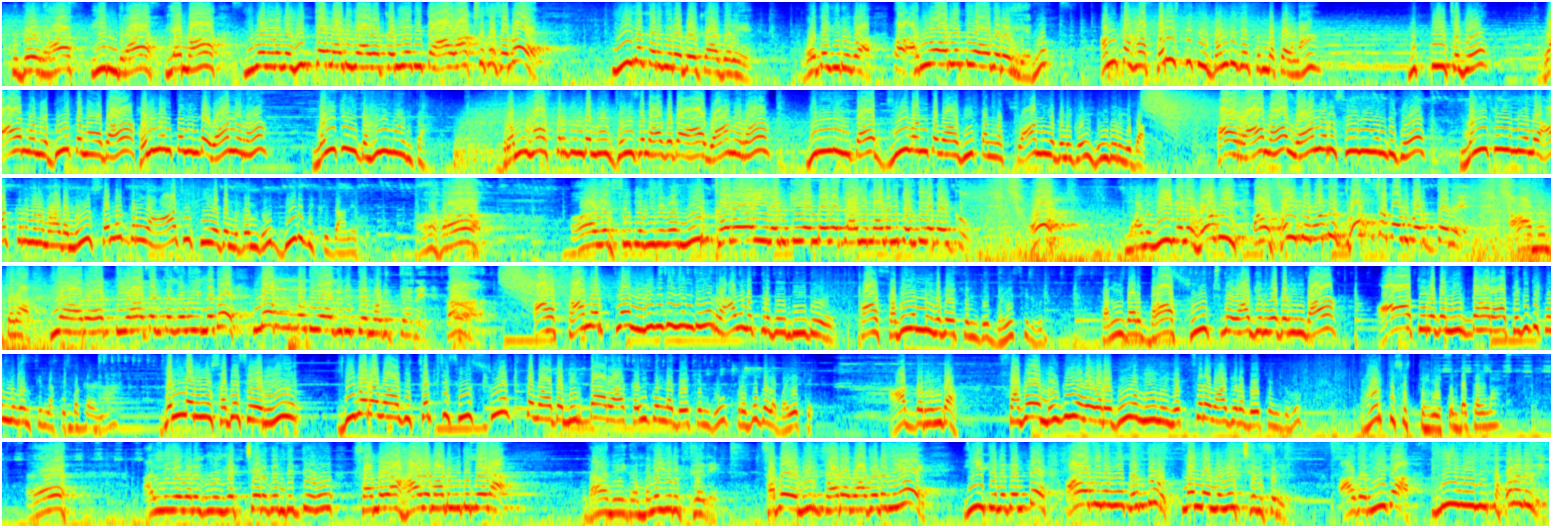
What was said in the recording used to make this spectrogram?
ಕುಬೇರ, ಇಂದ್ರ, ಯಮ, ಇವರೊಡನೆ ಯುದ್ಧ ಮಾಡಿದಾಗ ಕರೆಯದಿದ್ದ ಆ ರಾಕ್ಷಸ ಸಭೆ ಈಗ ಕರೆದಿರಬೇಕಾದರೆ ಒದಗಿರುವ ಅನಿವಾರ್ಯತೆಯಾದರೆ ಏನು? ಅಂತಹ ಪರಿಸ್ಥಿತಿ ಬಂದಿದೆ ಕುಂಭಕರ್ಣ. ಇತ್ತೀಚೆಗೆ ರಾಮನ ದೂತನಾದ ಹನುಮಂತನಿಂದ ವಾನರ ಲಂಕೆಯು ದಹನ ಮಾಡಿದ. ಬ್ರಹ್ಮಾಸ್ತ್ರದಿಂದಲೂ ಜಯಿಸಲಾಗದ ಆ ವಾನರ ಇಲ್ಲಿಂದ ಜೀವಂತವಾಗಿ ತನ್ನ ಸ್ವಾಮಿಯ ಬಳಿಗೆ ಹಿಂದಿರುಗಿದ. ಆ ರಾಮ ವಾನರ ಸೇನೆಯೊಂದಿಗೆ ಲಂಕೆಯ ಮೇಲೆ ಆಕ್ರಮಣ ಮಾಡಲು ಸಮುದ್ರದ ಆಚೆ ತೀರದಲ್ಲಿ ಬಂದು ಬೀಡು ಬಿಟ್ಟಿದ್ದಾನೆ ಆಹಾ! ಆಯಸ್ಸು ಮುಗಿದಿರುವ ಮೂರ್ಖರೇ ಈ ಲಂಕೆಯ ಮೇಲೆ ದಾಳಿ ಮಾಡಲು ಬಂದಿರಬೇಕು? ನಾನು ಈಗಲೇ ಹೋಗಿ ಆ ಸೈನ್ಯವನ್ನು ಧ್ವಂಸ ಮಾಡಿ ಬರುತ್ತೇನೆ. ಆ ನಂತರ ಯಾರ ಅಡ್ಡಿ ಆತಂಕಗಳು ಇಲ್ಲದೆ ನೆಮ್ಮದಿಯಾಗಿ ನಿದ್ದೆ ಮಾಡುತ್ತೇನೆ. ಆ. ಸಾಮರ್ಥ್ಯ ನಿನಗಿದೆ ಎಂದು ರಾವಣ ಪ್ರಭು ನೀನು ಆ ಸಭೆಯಲ್ಲಿರಬೇಕೆಂದು ಬಯಸಿರುವುದು. ಸಂದರ್ಭ ಸೂಕ್ಷ್ಮವಾಗಿರುವುದರಿಂದ ಆತುರದ ನಿರ್ಧಾರ ತೆಗೆದುಕೊಳ್ಳುವಂತಿಲ್ಲ ಕುಂಭಕರ್ಣ. ಎಲ್ಲರೂ ಸಭೆ ಸೇರಿ ವಿವರವಾಗಿ ಚರ್ಚಿಸಿ ಸೂಕ್ತವಾದ ನಿರ್ಧಾರ ಕೈಗೊಳ್ಳಬೇಕೆಂದು ಪ್ರಭುಗಳ ಬಯಕೆ. ಆದ್ದರಿಂದ ಸಭೆ ಮುಗಿಯುವವರೆಗೂ ನೀನು ಎಚ್ಚರವಾಗಿರಬೇಕೆಂದು ಪ್ರಾರ್ಥಿಸುತ್ತೇನೆ ಕುಂಭಕರ್ಣ ಅಲ್ಲಿಯವರೆಗೂ ಎಚ್ಚರದಿಂದಿದ್ದು ಸಮಯ ಹಾಳು ಮಾಡುವುದು ಬೇಡ. ನಾನೀಗ ಮಲಗಿರುತ್ತೇನೆ. ಸಭೆಯ ನಿರ್ಧಾರವಾದೊಡನೆಯೇ ಈ ದಿನದಂತೆ ಆ ದಿನವೂ ಬಂದು ನನ್ನನ್ನು ಎಚ್ಚರಿಸಿರಿ. ಆದರೆ ಈಗ ನೀವು ಇಲ್ಲಿಂದ ಹೊರಡಿರಿ.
